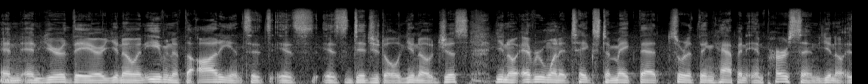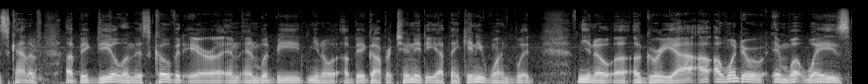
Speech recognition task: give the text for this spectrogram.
and and you're there, you know, and even if the audience is is is digital, you know, just you know everyone it takes to make that sort of thing happen in person, you know, is kind of a big deal in this COVID era, and and would be you know a big opportunity. I think anyone would, you know, uh, agree. I- I wonder in what ways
